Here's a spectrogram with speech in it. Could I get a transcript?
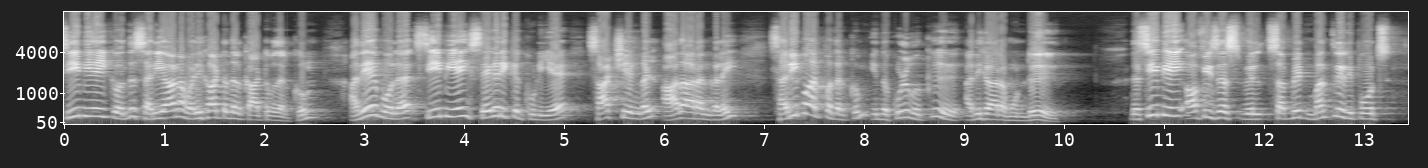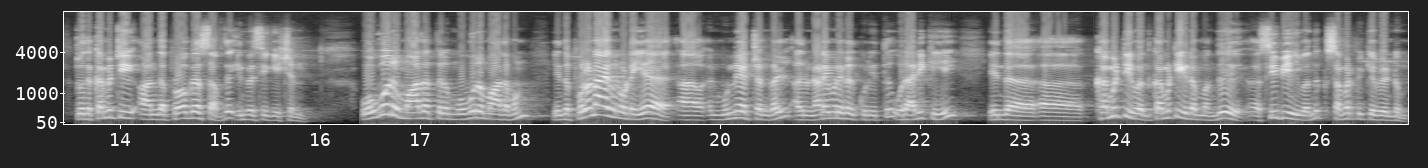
சிபிஐக்கு வந்து சரியான வழிகாட்டுதல் காட்டுவதற்கும் அதே போல சிபிஐ சேகரிக்கக்கூடிய சாட்சியங்கள் ஆதாரங்களை சரிபார்ப்பதற்கும் இந்த குழுவுக்கு அதிகாரம் உண்டு. The CBI officers will submit monthly reports to the committee on the progress of the investigation ஒவ்வொரு மாதத்திலும் ஒவ்வொரு மாதமும் இந்த புலனாய்வினுடைய முன்னேற்றங்கள் அதன் நடைமுறைகள் குறித்து ஒரு அறிக்கையை இந்த கமிட்டி வந்து கமிட்டியிடம் வந்து சிபிஐ வந்து சமர்ப்பிக்க வேண்டும்.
